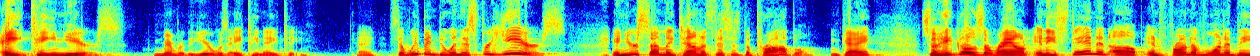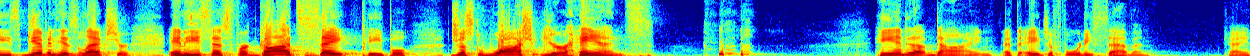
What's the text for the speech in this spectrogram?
18 years. Remember, the year was 1818. Okay? So we've been doing this for years. And you're suddenly telling us this is the problem. Okay? So he goes around and he's standing up in front of one of these, giving his lecture, and he says, For God's sake, people, just wash your hands. He ended up dying at the age of 47. Okay?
